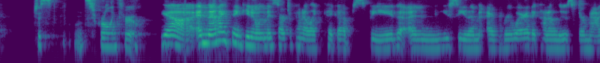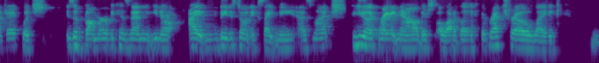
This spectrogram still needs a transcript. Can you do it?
just scrolling through. Yeah. And then I think, you know, when they start to kind of like pick up speed and you see them everywhere, they kind of lose their magic, which is a bummer because then you know i they just don't excite me as much but, you know like right now there's a lot of like the retro like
